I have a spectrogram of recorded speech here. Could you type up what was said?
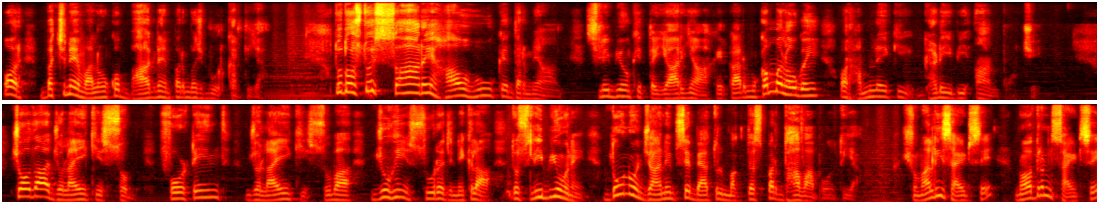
اور بچنے والوں کو بھاگنے پر مجبور کر دیا۔ تو دوستو، اس سارے ہاؤ ہو کے درمیان سلیبیوں کی تیاریاں آخرکار مکمل ہو گئیں اور حملے کی گھڑی بھی آن پہنچی۔ چودہ جولائی کی صبح فورٹینتھ جولائی کی صبح جو ہی سورج نکلا تو سلیبیوں نے دونوں جانب سے بیت المقدس پر دھاوا بول دیا۔ شمالی سائڈ سے ناردرن سائڈ سے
